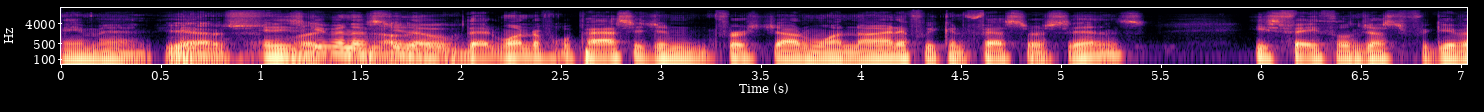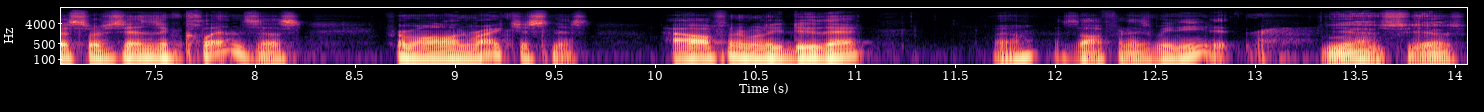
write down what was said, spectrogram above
Amen. Yes. And, and he's given us, you know, that wonderful passage in 1 John 1 9. If we confess our sins, he's faithful and just to forgive us our sins and cleanse us from all unrighteousness. How often will he do that? Well, as often as we need it. Yes, yes.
